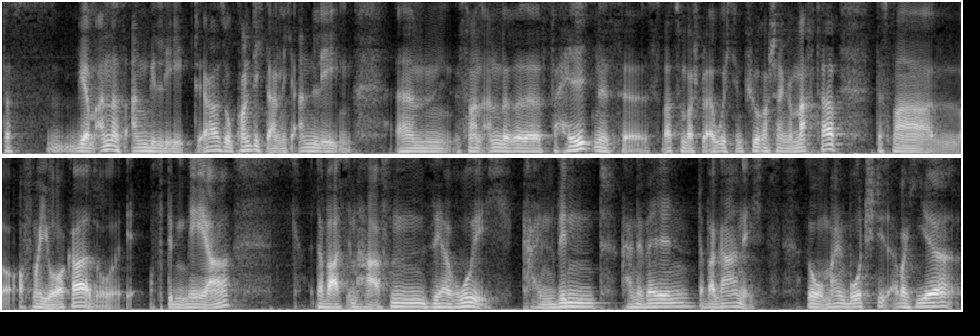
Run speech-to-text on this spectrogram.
Das, wir haben anders angelegt. Ja, so konnte ich da nicht anlegen. Ähm, es waren andere Verhältnisse. Es war zum Beispiel, wo ich den Führerschein gemacht habe, das war auf Mallorca, also auf dem Meer. Da war es im Hafen sehr ruhig. Kein Wind, keine Wellen, da war gar nichts. So, mein Boot steht aber hier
